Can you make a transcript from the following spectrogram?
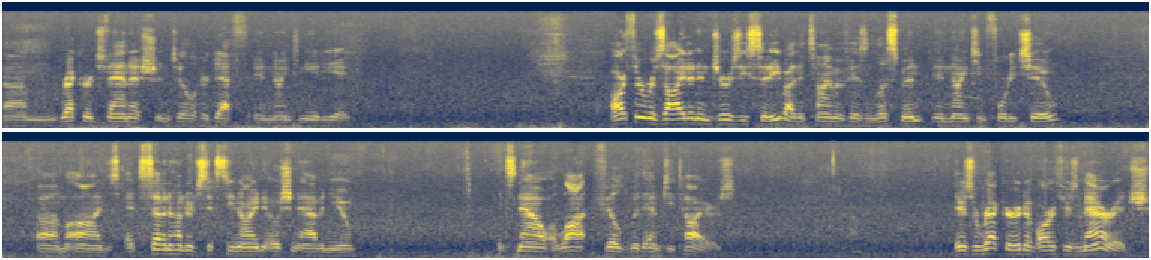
um, records vanish until her death in 1988. Arthur resided in Jersey City by the time of his enlistment in 1942 um, on, at 769 Ocean Avenue. It's now a lot filled with empty tires. There's a record of Arthur's marriage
